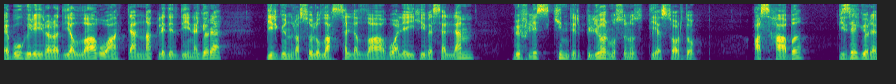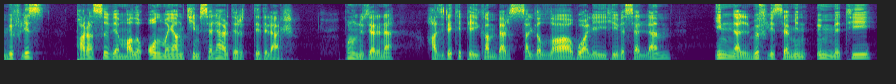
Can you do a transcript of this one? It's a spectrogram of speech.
Ebu Hüreyre radıyallahu anh'ten nakledildiğine göre bir gün Resulullah sallallahu aleyhi ve sellem müflis kimdir biliyor musunuz diye sordu. Ashabı bize göre müflis parası ve malı olmayan kimselerdir dediler. Bunun üzerine Hazreti Peygamber sallallahu aleyhi ve sellem innel müflise min ümmeti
